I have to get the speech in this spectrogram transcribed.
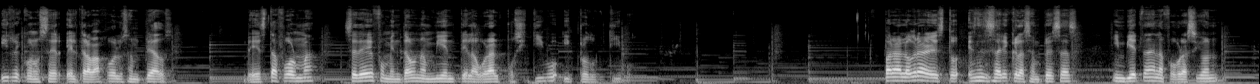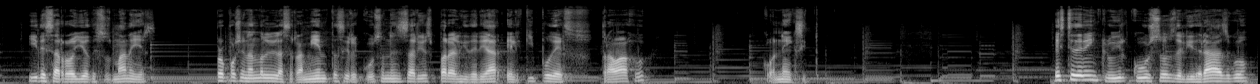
y reconocer el trabajo de los empleados. De esta forma, se debe fomentar un ambiente laboral positivo y productivo. Para lograr esto, es necesario que las empresas inviertan en la formación y desarrollo de sus managers, proporcionándoles las herramientas y recursos necesarios para liderar el equipo de su trabajo con éxito. Este debe incluir cursos de liderazgo,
